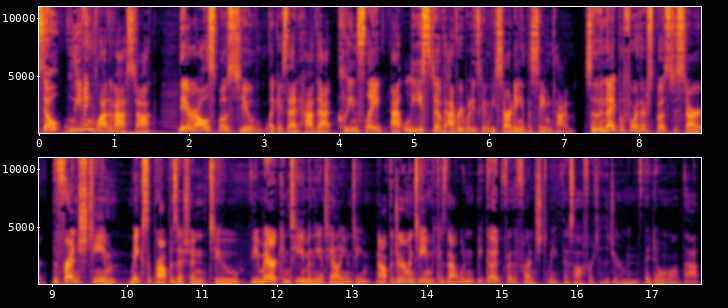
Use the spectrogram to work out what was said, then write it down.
So, leaving Vladivostok, they are all supposed to, like I said, have that clean slate, at least of everybody's going to be starting at the same time. So the night before they're supposed to start, the French team makes a proposition to the American team and the Italian team, not the German team, because that wouldn't be good for the French to make this offer to the Germans. They don't want that.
